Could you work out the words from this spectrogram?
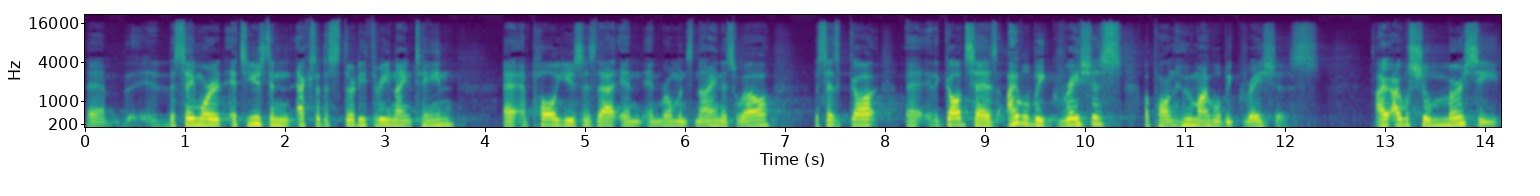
Um, the same word, it's used in Exodus 33 19, and Paul uses that in, in Romans 9 as well. It says, God, uh, God says, I will be gracious upon whom I will be gracious. I, I will show mercy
